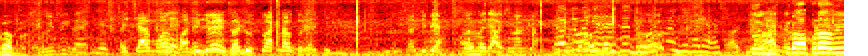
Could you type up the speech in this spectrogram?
બરાબર. તું મિત્રો આપણે હવે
